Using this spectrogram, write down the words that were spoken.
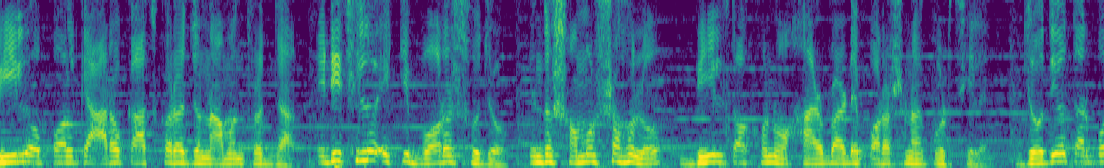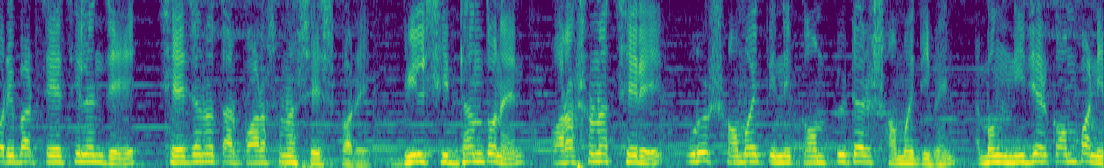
বিল ও পলকে আরও কাজ করার জন্য আমন্ত্রণ যান এটি ছিল একটি বড় সুযোগ, কিন্তু সমস্যা হলো বিল তখনও হার্ভার্ডে পড়াশোনা করছিলেন। যদিও তার পরিবার চেয়েছিলেন যে সে যেন তার পড়াশোনা শেষ করে। বিল সিদ্ধান্ত নেন, পড়াশোনা ছেড়ে পুরো সময় তিনি কম্পিউটার সময় দিবেন এবং নিজের কোম্পানি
